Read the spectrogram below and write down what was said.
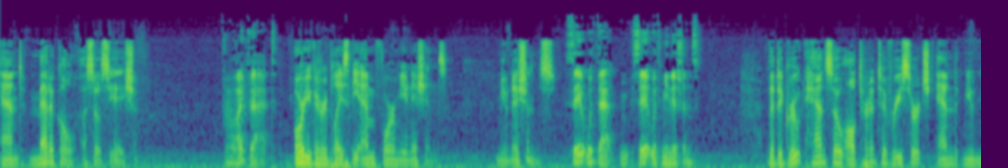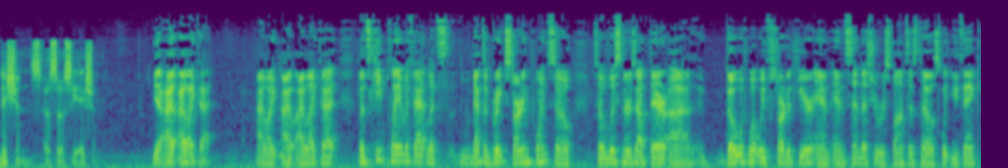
and Medical Association. I like that. Or you could replace the M for munitions. Munitions. Say it with that. Say it with munitions. The De Groot Hanso Alternative Research and Munitions Association. Yeah, I, I like that. I like I, I like that. Let's keep playing with that. Let's. That's a great starting point. So so listeners out there, uh, go with what we've started here and and send us your responses. Tell us what you think,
